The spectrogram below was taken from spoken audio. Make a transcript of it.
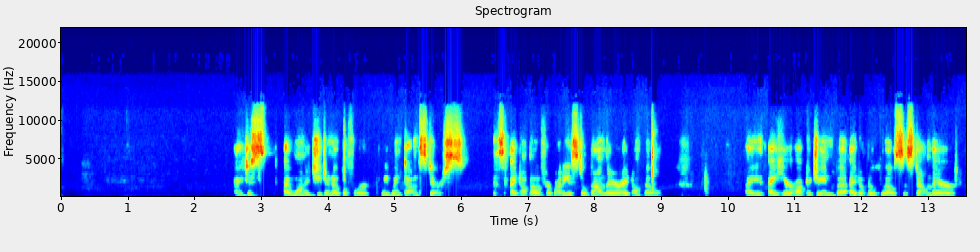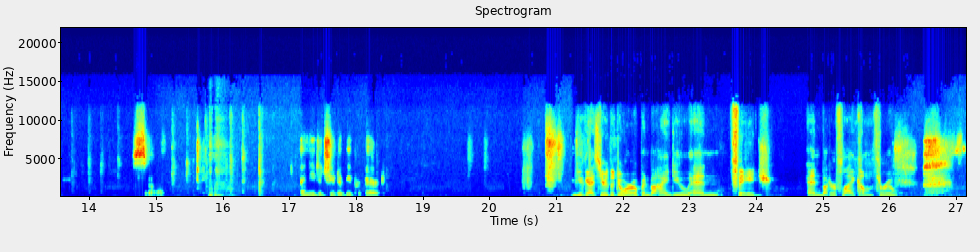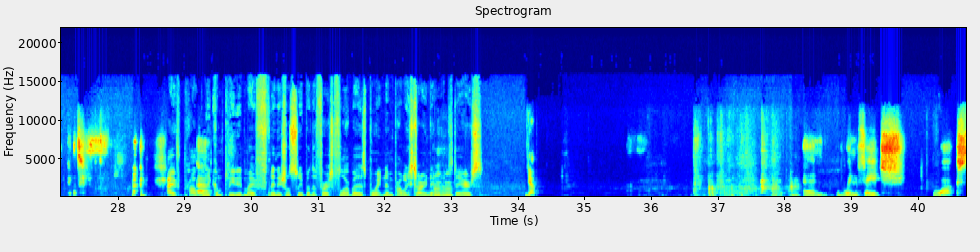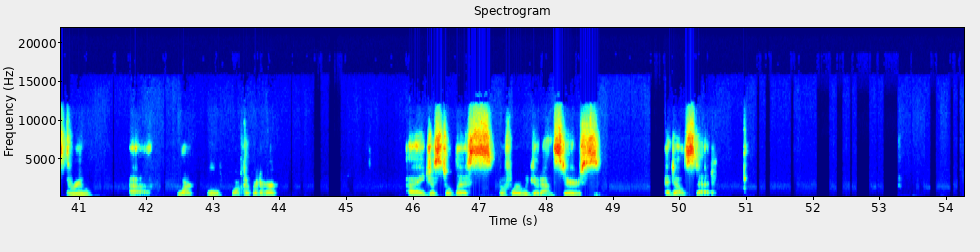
I just I wanted you to know before we went downstairs because I don't know if her body is still down there. I don't know. I I hear Akujin, but I don't know who else is down there. So I needed you to be prepared. You guys hear the door open behind you, and Phage and Butterfly come through. I've probably Uh. completed my f- initial sweep of the first floor by this point, and I'm probably starting to head Mhm. upstairs. Yep. And when Phage walks through, uh, Lark will walk over to her. I just told this before we go downstairs. Adele's dead.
